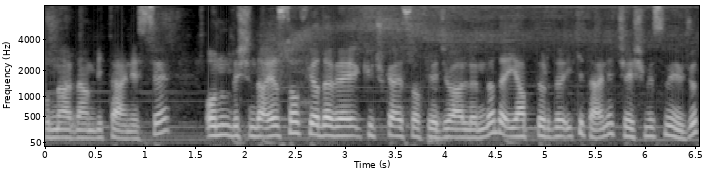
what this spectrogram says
bunlardan bir tanesi. Onun dışında Ayasofya'da ve Küçük Ayasofya civarlarında da yaptırdığı iki tane çeşmesi mevcut.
